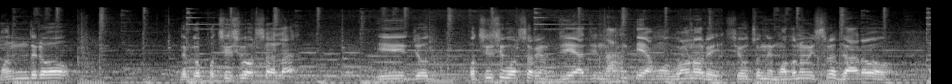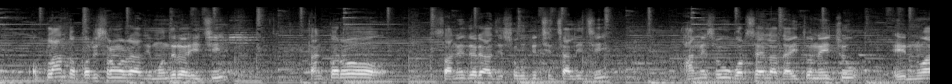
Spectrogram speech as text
ମନ୍ଦିର ଦୀର୍ଘ ପଚିଶ ବର୍ଷ ହେଲା। ଏ ଯେଉଁ ପଚିଶ ବର୍ଷରେ ଯିଏ ଆଜି ନାହାନ୍ତି ଆମ ଗଣରେ ସେ ହେଉଛନ୍ତି ମଦନ ମିଶ୍ର ଯାହାର ଅକ୍ଲାନ୍ତ ପରିଶ୍ରମରେ ଆଜି ମନ୍ଦିର ହେଇଛି। ତାଙ୍କର ସାନ୍ନିଧ୍ୟରେ ଆଜି ସବୁ କିଛି ଚାଲିଛି। ଆମେ ସବୁ ବର୍ଷ ହେଲା ଦାୟିତ୍ୱ ନେଇଛୁ। এই ନୂଆ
